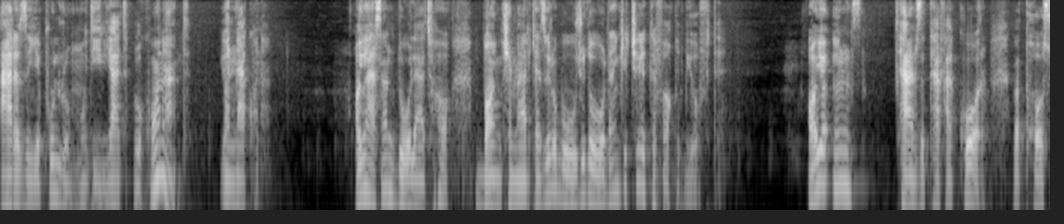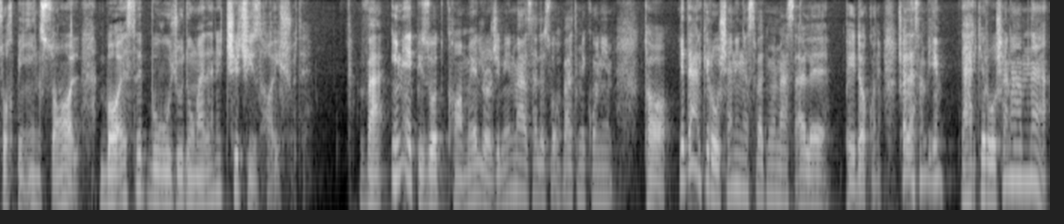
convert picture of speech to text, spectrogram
عرضه پول رو مدیریت بکنند یا نکنند. آیا اصلا دولت ها بانک مرکزی رو به وجود آوردن که چه اتفاقی بیفته؟ آیا این طرز تفکر و پاسخ به این سوال باعث به وجود اومدن چه چیزهایی شده؟ و این اپیزود کامل راجع به این مسئله صحبت می‌کنیم تا یه درک روشنی نسبت به مسئله پیدا کنیم. شاید اصلا بگیم درک روشن هم نه.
